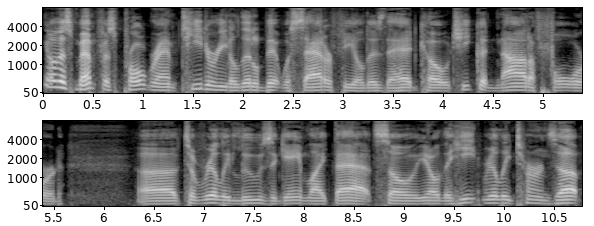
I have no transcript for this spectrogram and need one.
you know this memphis program teetered a little bit with Silverfield as the head coach. He could not afford uh, to really lose a game like that. So you know the heat really turns up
